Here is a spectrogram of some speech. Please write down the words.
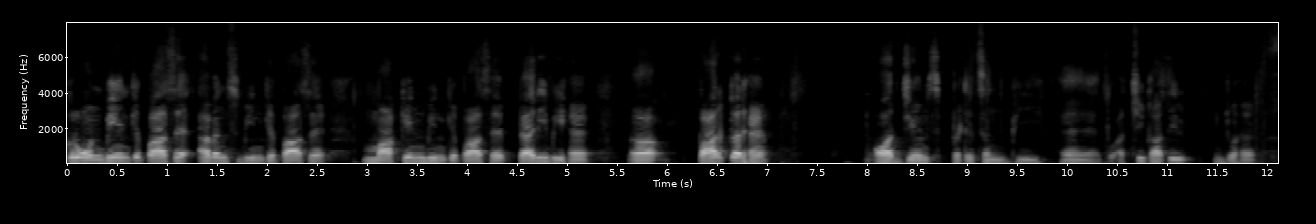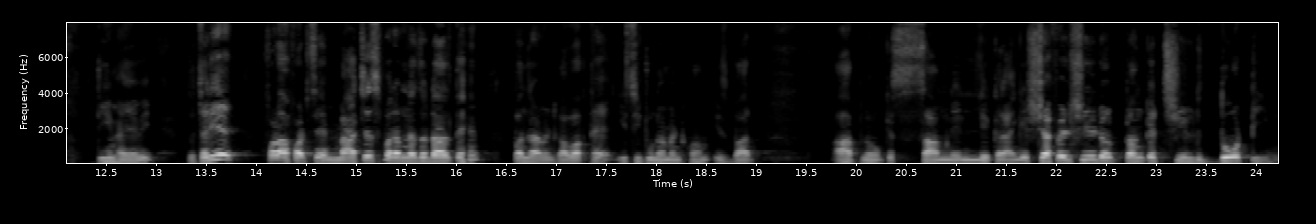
क्रोन भी इनके पास है, एवंस भी इनके पास है माकिन भी इनके पास है, पैरी भी हैं पार्कर हैं और जेम्स पेटिसन भी हैं तो अच्छी खासी जो है टीम है ये भी। तो चलिए, फटाफट से मैचेस पर हम नज़र डालते हैं। पंद्रह मिनट का वक्त है, इसी टूर्नामेंट को हम इस बार आप लोगों के सामने लेकर आएँगे। शेफिल्ड शील्ड और प्लंकेट शील्ड दो टीम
